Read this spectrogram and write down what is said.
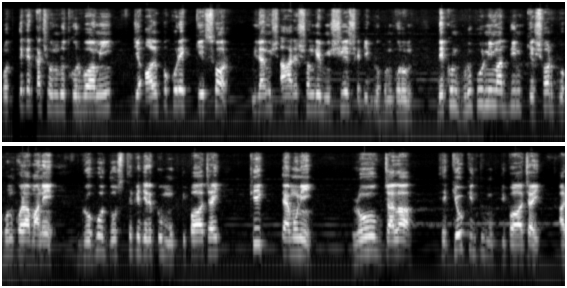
প্রত্যেকের কাছে অনুরোধ করব আমি যে অল্প করে কেশর নিরামিষ আহারের সঙ্গে মিশিয়ে সেটি গ্রহণ করুন। দেখুন গুরু পূর্ণিমার দিন কেশর গ্রহণ করা মানে গ্রহ দোষ থেকে যেরকম মুক্তি পাওয়া যায়, ঠিক তেমনি রোগ জ্বালা থেকেও কিন্তু মুক্তি পাওয়া যায়। আর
